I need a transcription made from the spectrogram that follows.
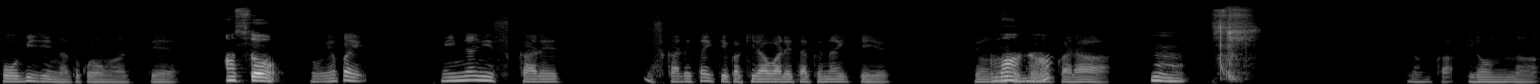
方美人なところがあって、あ、そそうやっぱりみんなに好かれ、好かれたいっていうか嫌われたくないっていうようまあななところから、う。うん。なんかいろんな、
